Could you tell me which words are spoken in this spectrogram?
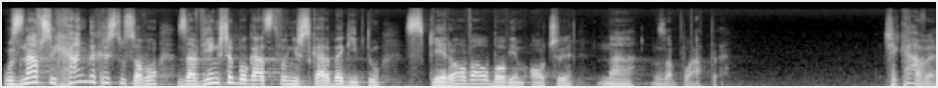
Uznawszy hańbę Chrystusową za większe bogactwo niż skarb Egiptu, skierował bowiem oczy na zapłatę. Ciekawe.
